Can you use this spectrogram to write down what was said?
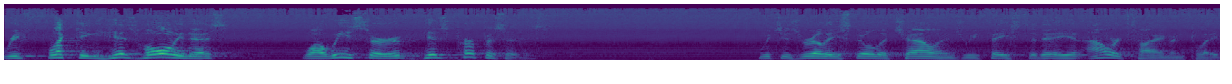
reflecting his holiness while we serve his purposes, which is really still the challenge we face today in our time and place.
